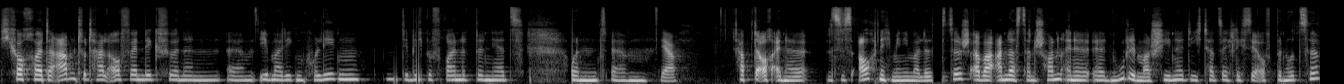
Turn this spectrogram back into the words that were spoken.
Ich koche heute Abend total aufwendig für einen ähm, ehemaligen Kollegen, mit dem ich befreundet bin jetzt. Und ähm, ja, habe da auch eine, das ist auch nicht minimalistisch, aber anders dann schon, eine äh, Nudelmaschine, die ich tatsächlich sehr oft benutze.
